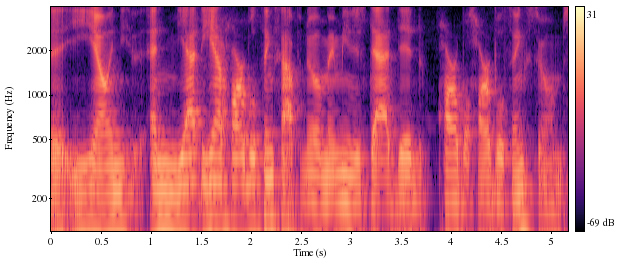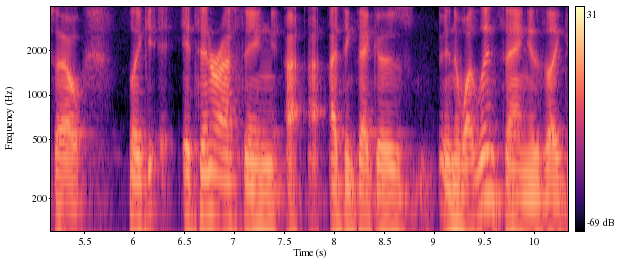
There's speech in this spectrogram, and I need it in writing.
uh, you know, and and yet he had horrible things happen to him. I mean, his dad did horrible, horrible things to him. So, like, it's interesting. I, I think that goes into what Lynn's saying is like,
